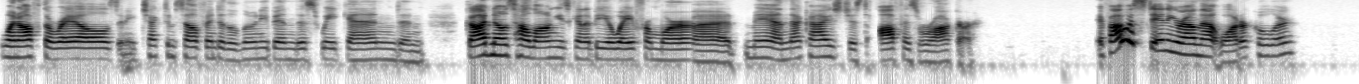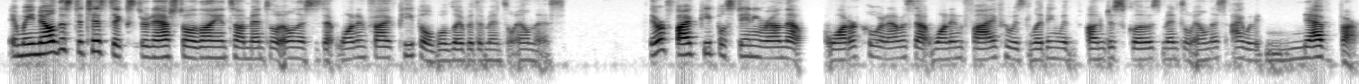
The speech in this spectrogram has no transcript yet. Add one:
went off the rails, and he checked himself into the loony bin this weekend, and God knows how long he's going to be away from work. But man, that guy's just off his rocker. If I was standing around that water cooler and we know the statistics through National Alliance on Mental Illness is that one in five people will live with a mental illness. There were five people standing around that water cooler, and I was that one in five who was living with undisclosed mental illness. I would never,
